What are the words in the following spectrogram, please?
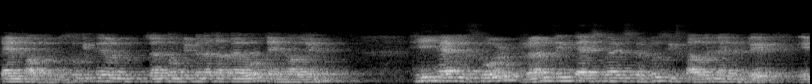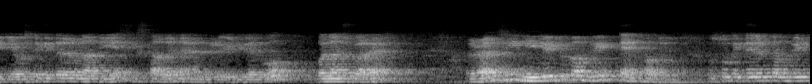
10000 उसको कितने रन कंप्लीट करना चाहता है वो? 10000 he has scored runs in test match equal to 6980 उसने कितने रन बना दिए? 6980 रन वो बना चुका है। Runs he needed to complete 10000 उसको कितने रन कंप्लीट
